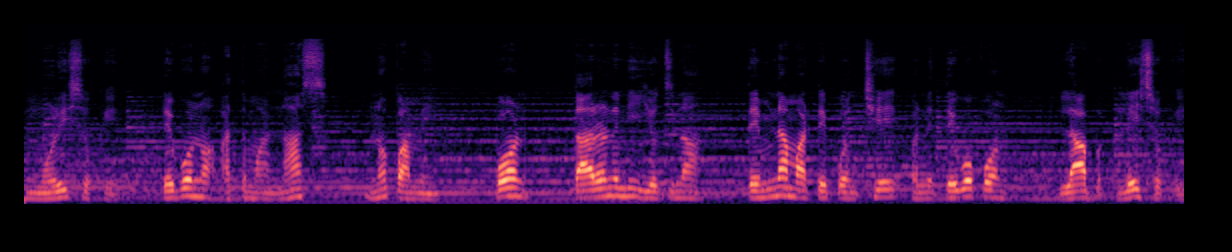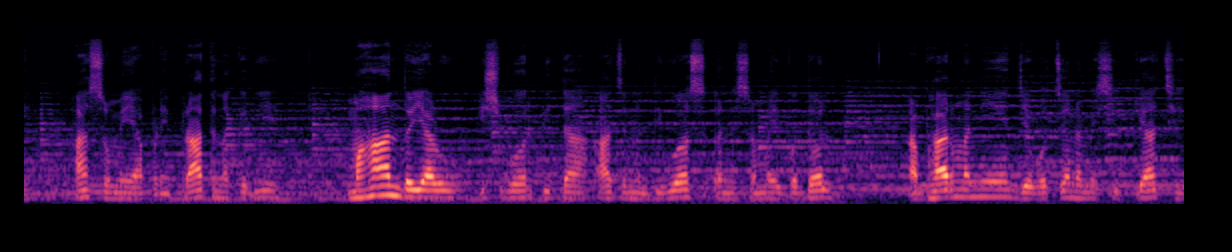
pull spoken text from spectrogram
મળી શકે તેઓનો આત્મા નાશ ન પામે. પણ તારણની યોજના તેમના માટે પણ છે અને તેઓ પણ લાભ લઈ શકે. આ સમયે આપણે પ્રાર્થના કરીએ. મહાન દયાળુ ઈશ્વર પિતા, આજનો દિવસ અને સમય બદલ આભાર માનીએ. જે વચન અમે શીખ્યા છે,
